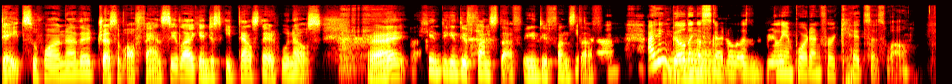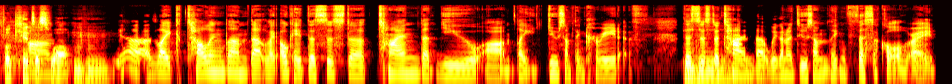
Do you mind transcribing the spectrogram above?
dates with one another, dress up all fancy like, and just eat downstairs. Who knows, right? You can you can do fun stuff. You can do fun stuff I think building a schedule is really important for kids as well. For kids as Um, well. hmm Yeah, like telling them that like okay, this is the time that you um like do something creative. This is the Mhm. time that we're gonna do something physical, right?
